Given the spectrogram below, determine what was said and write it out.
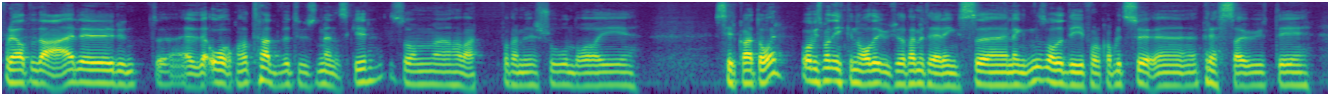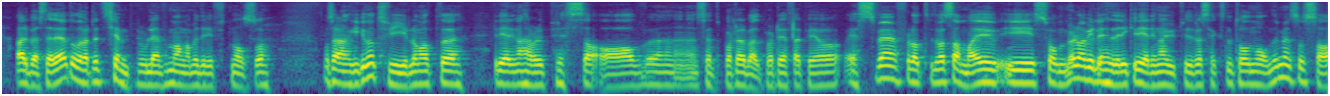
fordi at det er eh, rundt eh, det er overkant av 30 000 mennesker som eh, har vært på permisjon nå i ca. et år. Og hvis man ikke nå hadde utvida permitteringslengden, så hadde de folka blitt pressa ut i arbeidsledighet. Og det hadde vært et kjempeproblem for mange av bedriftene også. Og så er det nok ikke noe tvil om at regjeringa har blitt pressa av Senterpartiet, Arbeiderpartiet, Frp og SV. For det var samme i, i sommer. Da ville heller ikke regjeringa utvide fra seks til tolv måneder, men så sa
